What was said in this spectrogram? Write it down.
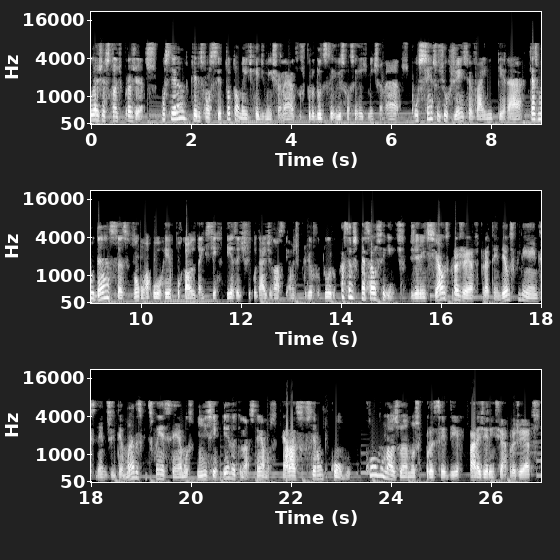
a gestão de projetos. Considerando que eles vão ser totalmente redimensionados, os produtos e serviços vão ser redimensionados, o senso de urgência vai imperar, que as mudanças vão ocorrer por causa da incerteza, dificuldade que nós temos de prever o futuro, nós temos que pensar o seguinte: gerenciar iniciar os projetos para atender os clientes dentro de demandas que desconhecemos e incerteza que nós temos, elas serão como? como nós vamos proceder para gerenciar projetos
